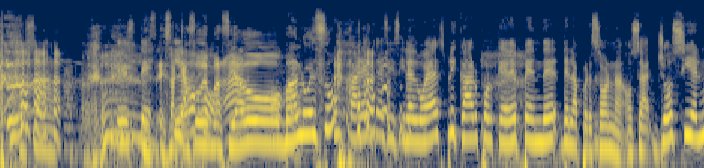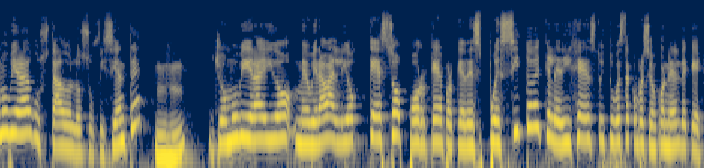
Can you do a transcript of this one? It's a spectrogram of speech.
O sea, este, ¿Es, acaso ojo, demasiado ojo. malo eso? Paréntesis, y les voy a explicar por qué depende de la persona. O sea, yo si él me hubiera gustado lo suficiente, yo me hubiera ido, me hubiera valido queso. ¿Por qué? Porque despuesito de que le dije esto y tuve esta conversación con él de que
